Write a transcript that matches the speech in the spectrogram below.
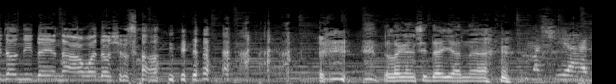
daw ni Dayan, naawa daw siya sa amin. Talagang si Dayan na Masyado.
